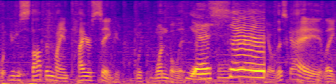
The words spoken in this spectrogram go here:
what? You're just stopping my entire sig with one bullet. Yes, sir. Yo, this guy, like,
